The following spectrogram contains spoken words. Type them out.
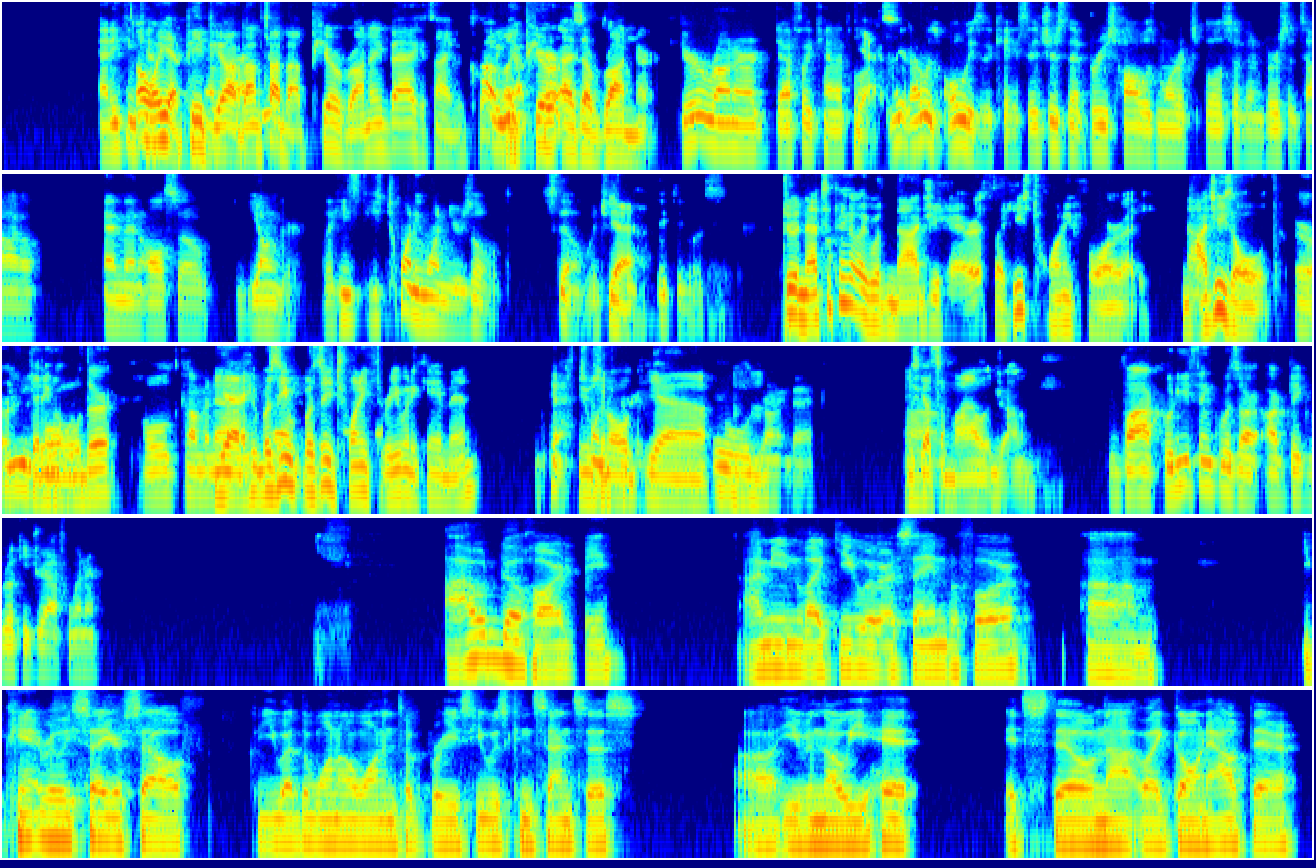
and he can. Oh yeah, PPR. But I'm talking about pure running back. It's not even close. Oh, yeah, like pure pure- as a runner. pure runner, definitely Kenneth Walker. Yes. That was always the case. It's just that Breece Hall was more explosive and versatile, and then also younger. Like he's he's 21 years old still, which is Yeah. ridiculous. Dude, and that's the thing like with Najee Harris. Like he's 24 already. Najee's old or getting old. older. Old coming out. Yeah, he was he was he 23 when he came in? Yeah, He was an old 23. yeah. old mhm. running back. He's got Um, some mileage on him. Vok, who do you think was our, our big rookie draft winner? I would go Hardy. I mean, like you were saying before, um, you can't really say yourself. You had the 101 and took Breece. He was consensus. Uh, even though he hit, it's still not like going out there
